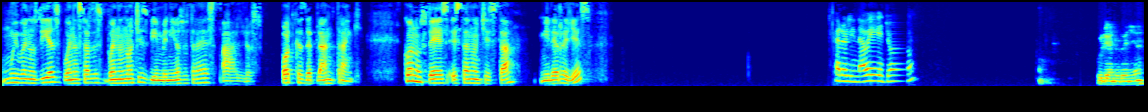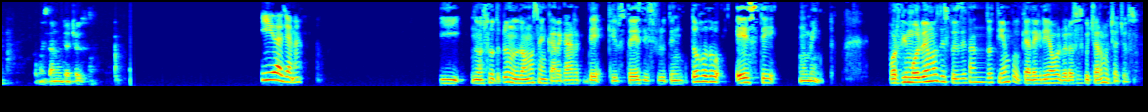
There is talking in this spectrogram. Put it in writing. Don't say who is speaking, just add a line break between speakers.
Muy buenos días, buenas tardes, buenas noches, bienvenidos otra vez a los podcasts de Plan Tranqui. Con ustedes esta noche está Mile Reyes,
Carolina Bello,
Julián Ureña. ¿Cómo están muchachos?
Y Dayana.
y nosotros nos vamos a encargar de que ustedes disfruten todo este momento. Por fin volvemos después de tanto tiempo, qué alegría volverlos a escuchar muchachos.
